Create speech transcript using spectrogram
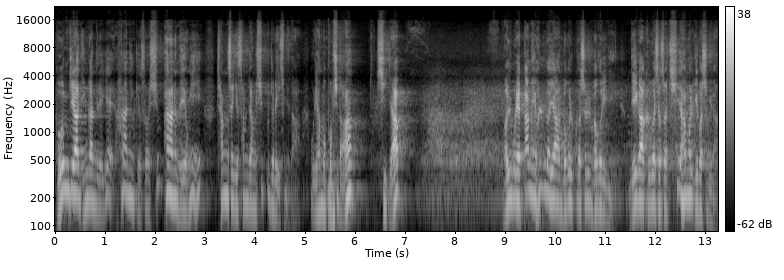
범죄한 인간들에게 하나님께서 심판하는 내용이 창세기 3장 19절에 있습니다. 우리 한번 봅시다. 시작. 얼굴에 땀이 흘러야 먹을 것을 먹으리니 네가 그것에서 취함을 입었습니다.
